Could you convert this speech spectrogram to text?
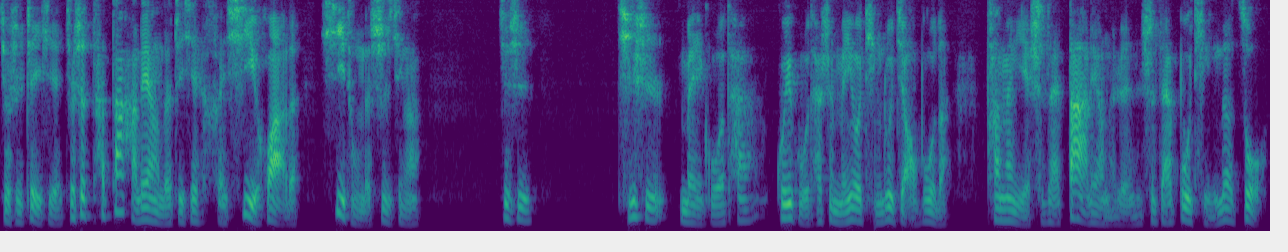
就是这些，就是它大量的这些很细化的系统的事情啊，就是其实美国它硅谷它是没有停住脚步的，他们也是在大量的人是在不停的做。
